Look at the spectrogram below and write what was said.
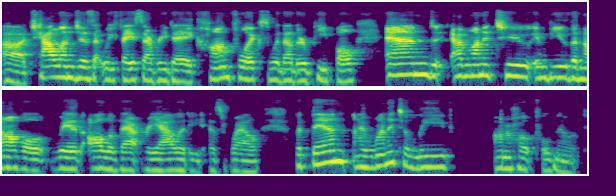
uh, challenges that we face every day, conflicts with other people. And I wanted to imbue the novel with all of that reality as well. But then I wanted to leave on a hopeful note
